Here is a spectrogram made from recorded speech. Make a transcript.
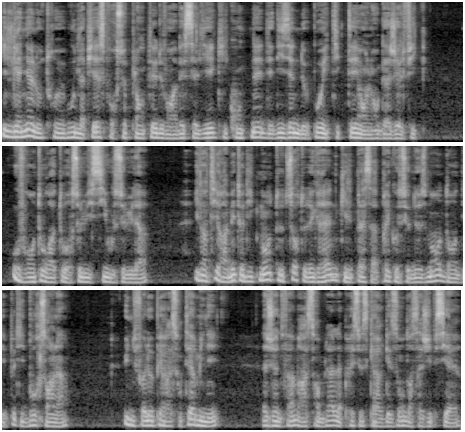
il gagna l'autre bout de la pièce pour se planter devant un vaisselier qui contenait des dizaines de pots étiquetés en langage elfique. Ouvrant tour à tour celui-ci ou celui-là, il en tira méthodiquement toutes sortes de graines qu'il plaça précautionneusement dans des petites bourses en lin. Une fois l'opération terminée, la jeune femme rassembla la précieuse cargaison dans sa gipsière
